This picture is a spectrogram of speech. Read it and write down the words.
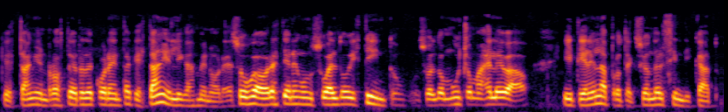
que están en roster de 40 que están en ligas menores. Esos jugadores tienen un sueldo distinto, un sueldo mucho más elevado y tienen la protección del sindicato.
